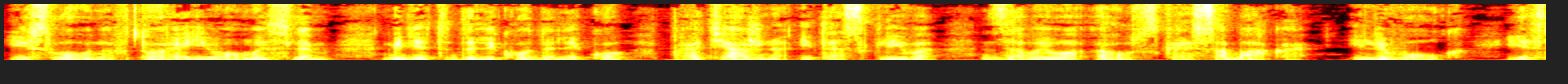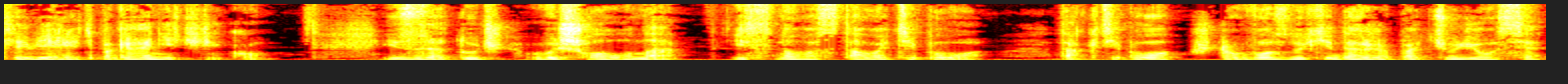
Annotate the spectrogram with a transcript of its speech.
И словно вторя его мыслям, где-то далеко-далеко, протяжно и тоскливо завыла русская собака, или волк, если верить пограничнику. Из-за туч вышла луна, и снова стало тепло. Так тепло, что в воздухе даже почудился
